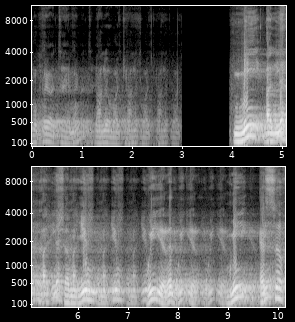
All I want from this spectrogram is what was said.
ముప్పై అధ్యాయము నాలుగో వాక్యం مي الله شميم ويرد. مي أسف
